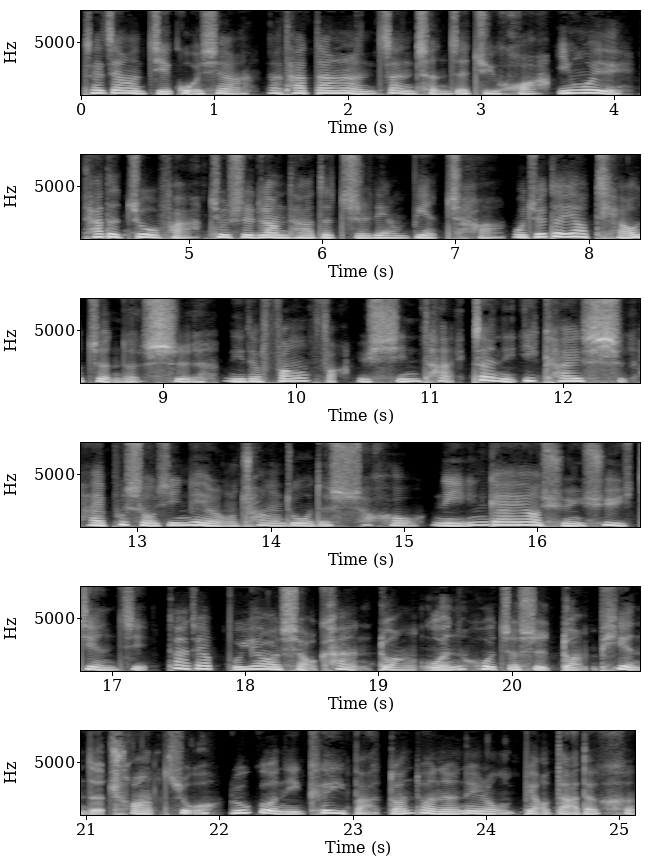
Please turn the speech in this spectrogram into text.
在这样的结果下，那他当然赞成这句话，因为他的做法就是让他的质量变差。我觉得要调整的是你的方法与心态，在你一开始还不熟悉内容创作的时候，你应该要循序渐进。大家不要小看短文或者是短片。的创作。如果你可以把短短的内容表达的很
